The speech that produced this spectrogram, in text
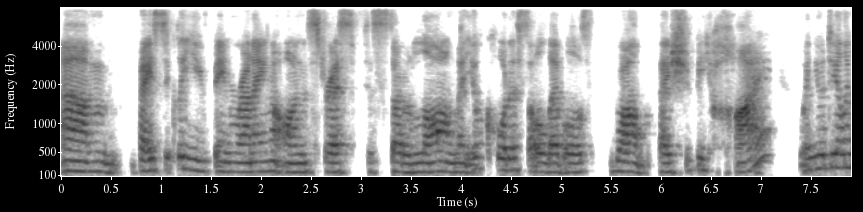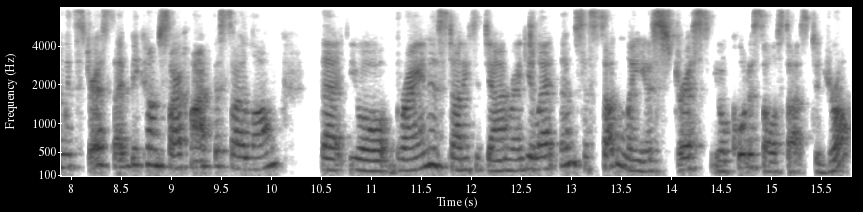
um, basically, you've been running on stress for so long that your cortisol levels, while they should be high when you're dealing with stress, they've become so high for so long that your brain is starting to downregulate them. So suddenly your stress, your cortisol starts to drop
